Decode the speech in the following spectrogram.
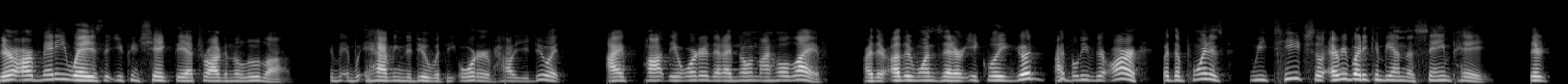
There are many ways that you can shake the etrog and the lulav, having to do with the order of how you do it. I've taught the order that I've known my whole life. Are there other ones that are equally good? I believe there are. But the point is, we teach so everybody can be on the same page. There,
